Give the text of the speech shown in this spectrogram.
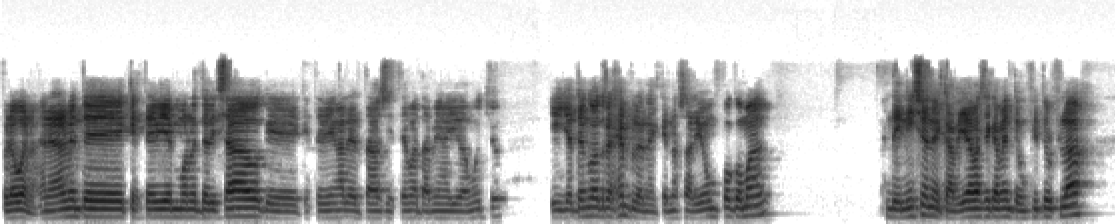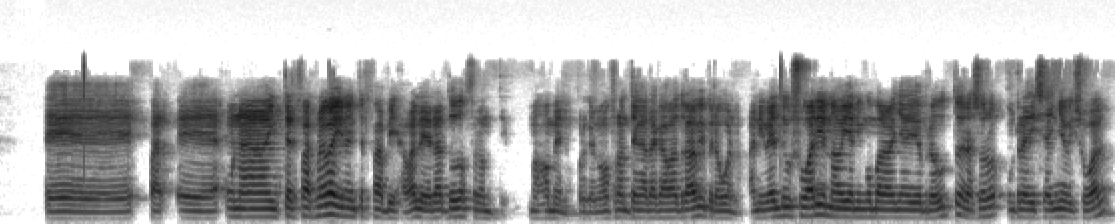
pero bueno, generalmente que esté bien monitorizado, que, que esté bien alertado el sistema también ayuda mucho. Y yo tengo otro ejemplo en el que nos salió un poco mal, de inicio en el que había básicamente un feature flag, eh, para, eh, una interfaz nueva y una interfaz vieja, ¿vale? Era todo frontend más o menos, porque el nuevo frontend atacaba a API, pero bueno, a nivel de usuario no había ningún valor añadido de producto, era solo un rediseño visual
